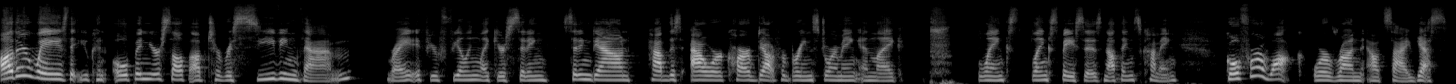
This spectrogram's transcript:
Other ways that you can open yourself up to receiving them, right? If you're feeling like you're sitting sitting down, have this hour carved out for brainstorming and like pff, blanks blank spaces, nothing's coming. Go for a walk or a run outside. Yes,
